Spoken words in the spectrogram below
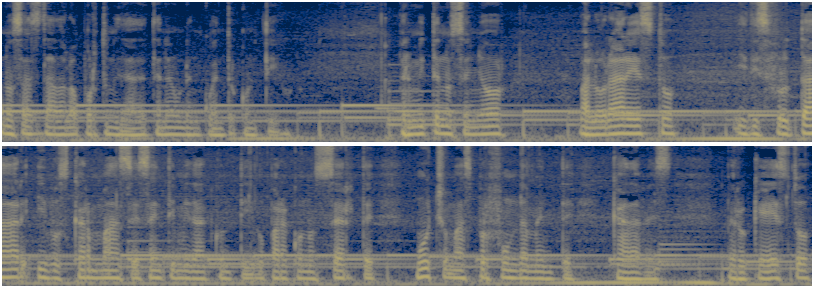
nos has dado la oportunidad de tener un encuentro contigo. Permítenos, Señor, valorar esto y disfrutar y buscar más esa intimidad contigo para conocerte mucho más profundamente cada vez. Pero que esto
